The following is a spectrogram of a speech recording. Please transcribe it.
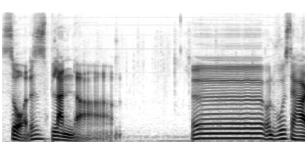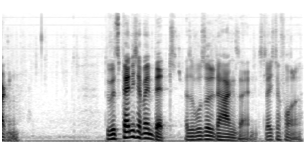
So, das ist Blanda. Äh, und wo ist der Haken? Du willst pennen, ich habe ein Bett. Also wo sollte der Haken sein? Ist gleich da vorne.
